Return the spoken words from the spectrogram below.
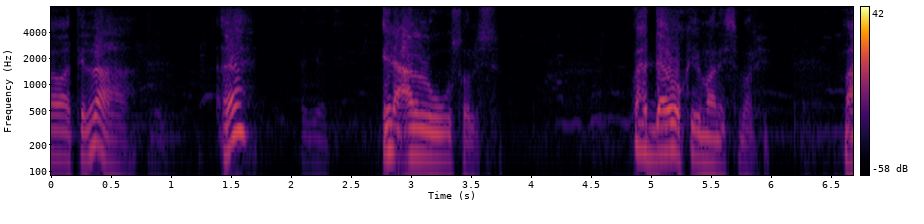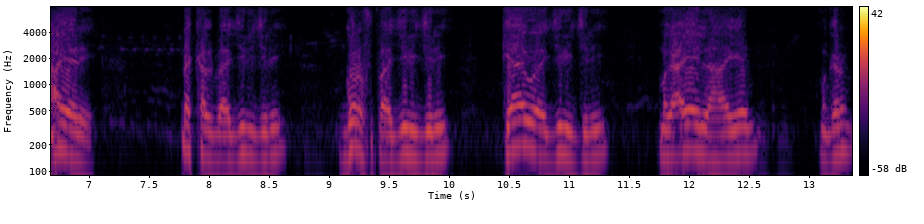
labaatan laha eh in cano lagugu soo liso. Wax daawo ka imaanaysa male maxaa yeelay dhakal baa jiri jiray gorof baa jiri jiray gaawaa jiri jiray magacyay lahaayeen. Magaran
